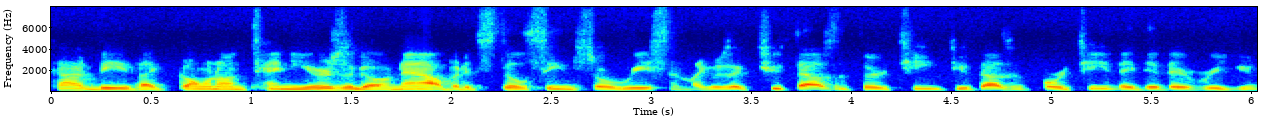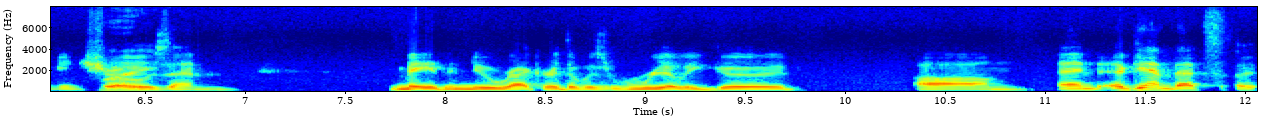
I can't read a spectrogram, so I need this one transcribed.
God be like going on 10 years ago now, but it still seems so recent. Like it was like 2013, 2014, they did their reunion shows and made a new record that was really good. Um, and again, that's uh,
